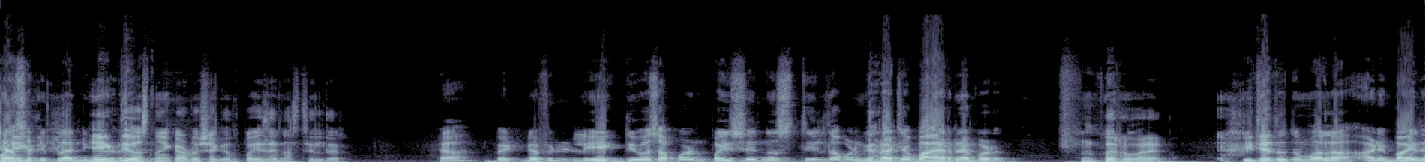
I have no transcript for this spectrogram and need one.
त्यासाठी प्लॅनिंग एक दिवस नाही काढू शकत पैसे नसतील तर. ह्या बेट डेफिनेटली एक दिवस आपण पैसे नसतील तर आपण घराच्या बाहेर नाही पडत. बरोबर आहे इथे तर तुम्हाला आणि बाय द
